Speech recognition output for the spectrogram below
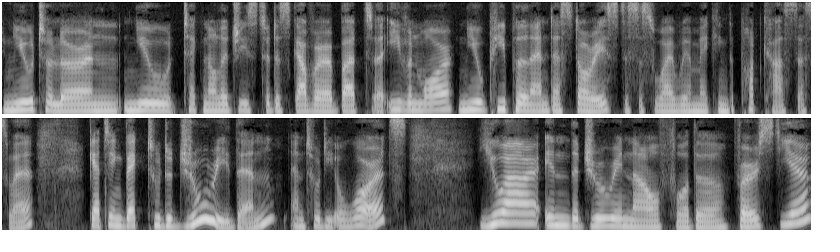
new to learn, new technologies to discover, but uh, even more new people and their stories. This is why we're making the podcast as well. Getting back to the jury then and to the awards. You are in the jury now for the first year.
